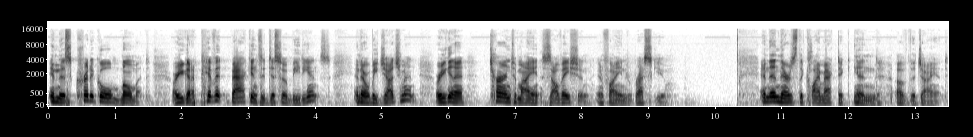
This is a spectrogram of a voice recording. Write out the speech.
in this critical moment? Are you going to pivot back into disobedience and there will be judgment? Or are you going to turn to my salvation and find rescue? And then there's the climactic end of the giant.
